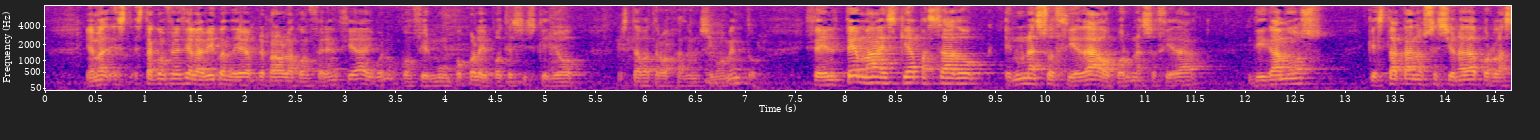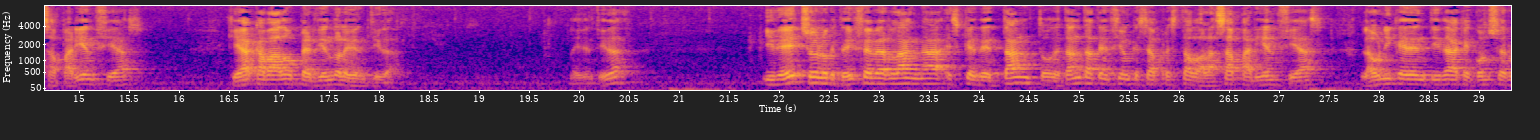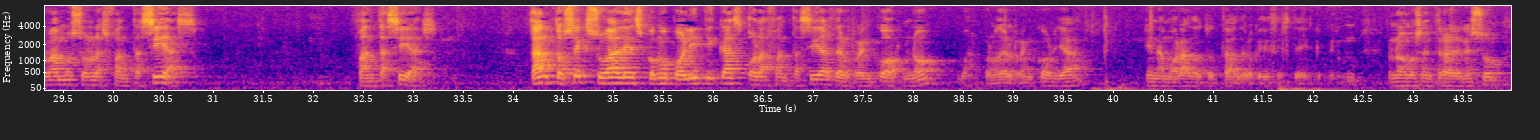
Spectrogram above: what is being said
Y además, esta conferencia la vi cuando ya había preparado la conferencia y bueno, confirmó un poco la hipótesis que yo estaba trabajando en ese momento. El tema es que ha pasado en una sociedad o por una sociedad, digamos, que está tan obsesionada por las apariencias que ha acabado perdiendo la identidad. La identidad. Y de hecho lo que te dice Berlanga es que de tanto, de tanta atención que se ha prestado a las apariencias, la única identidad que conservamos son las fantasías. Fantasías. Tanto sexuales como políticas o las fantasías del rencor, ¿no? Bueno, con lo del rencor ya enamorado total de lo que dice este. No vamos a entrar en eso.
